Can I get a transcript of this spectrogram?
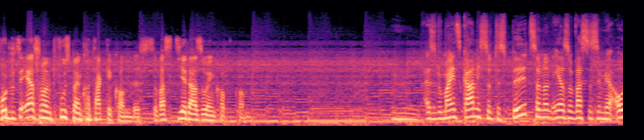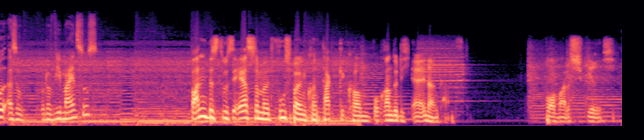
wo du zuerst mal mit Fußball in Kontakt gekommen bist, so was dir da so in den Kopf kommt. Mhm, also du meinst gar nicht so das Bild, sondern eher so, was ist in mir aus, also, oder wie meinst du es? Wann bist du das erste Mal mit Fußball in Kontakt gekommen, woran du dich erinnern kannst? Boah, war das schwierig.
